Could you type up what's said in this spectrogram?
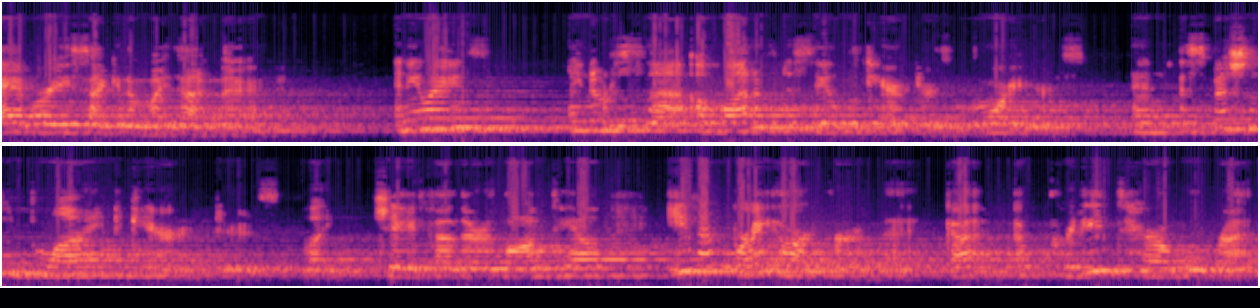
every second of my time there. Anyways, I noticed that a lot of disabled characters are warriors, and especially blind characters like Jayfeather, Longtail, even Brightheart for a bit, got a pretty terrible rep.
